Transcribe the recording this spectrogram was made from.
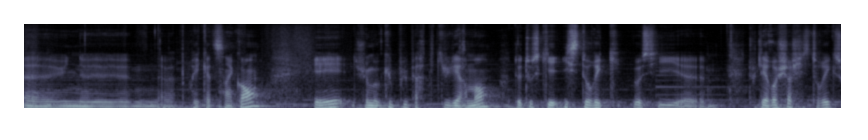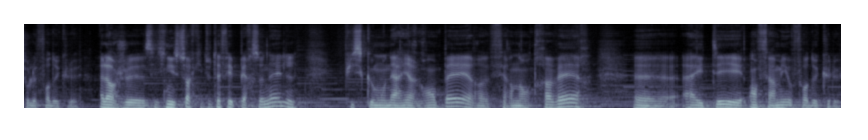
euh, euh, à peu près 4-5 ans. Et je m'occupe plus particulièrement de tout ce qui est historique aussi, euh, toutes les recherches historiques sur le fort de Queuleux. Alors c'est une histoire qui est tout à fait personnelle, puisque mon arrière-grand-père, Fernand Travers, a été enfermé au fort de Queuleux.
